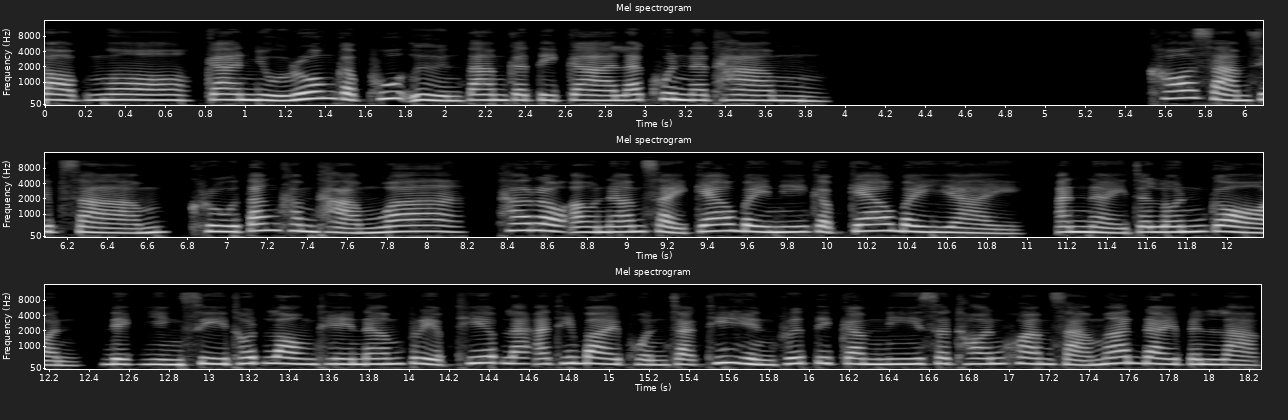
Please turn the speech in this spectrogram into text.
ตอบงอ การอยู่ร่วมกับผู้อื่นตามกติกาและคุณธรรม ข้อ 33 ครูตั้งคำถามว่า ถ้าเราเอาน้ำใส่แก้วใบนี้กับแก้วใบใหญ่ อันไหนจะล้นก่อน เด็กหญิงซีทดลองเทน้ำเปรียบเทียบและอธิบายผลจากที่เห็นพฤติกรรมนี้สะท้อนความสามารถใดเป็นหลัก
